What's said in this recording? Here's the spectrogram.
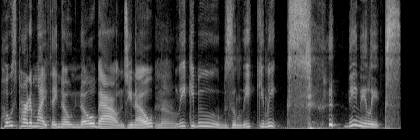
postpartum life, they know no bounds, you know? No. Leaky boobs, leaky leaks, Nene leaks.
